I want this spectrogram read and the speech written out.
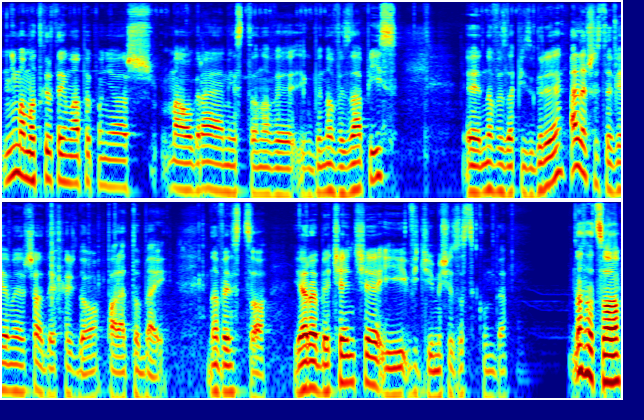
nie mam odkrytej mapy, ponieważ mało grałem, jest to nowy, jakby nowy zapis, e, nowy zapis gry, ale wszyscy wiemy, trzeba dojechać do Paleto Bay. No więc co? Ja robię cięcie i widzimy się za sekundę. No to co?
